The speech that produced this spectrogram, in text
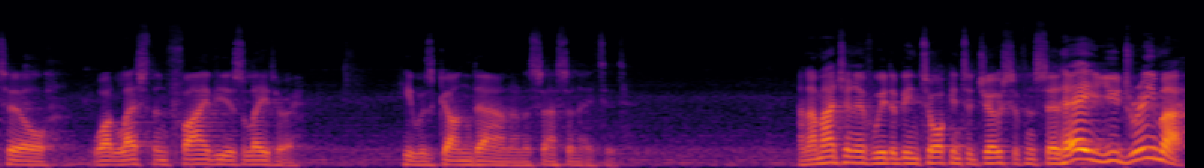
till what less than five years later he was gunned down and assassinated. And imagine if we'd have been talking to Joseph and said, Hey, you dreamer,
